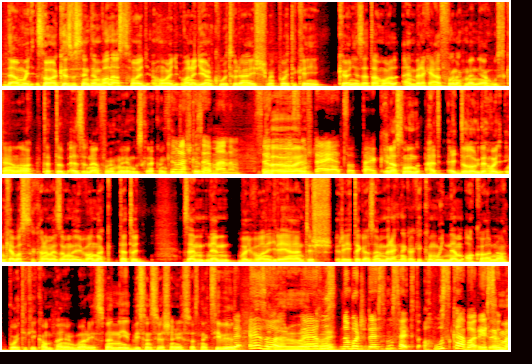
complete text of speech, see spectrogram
De amúgy, szóval közben szerintem van az, hogy, hogy van egy olyan kulturális, meg politikai környezet, ahol emberek el fognak menni a húszkának, tehát több ezeren el fognak menni a húszkának. Nem legközelebb már nem. Szerintem de, ezt most eljátszották. Én azt mondom, hát egy dolog, de hogy inkább azt akarom ezzel mondani, hogy vannak, tehát hogy az em, nem, vagy van egy jelentős réteg az embereknek, akik amúgy nem akarnak politikai kampányokban részt venni, viszont szívesen részt vesznek civil. De ez a, de, de, de, husz, na bocs, de ezt muszáj, tehát a húszkában részt venni,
